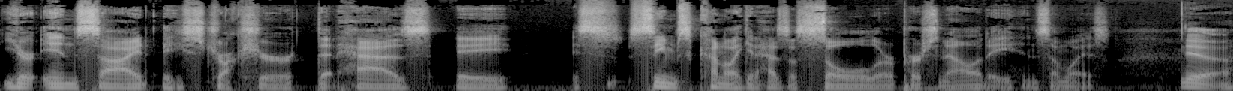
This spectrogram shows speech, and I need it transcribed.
you're inside a structure that has a seems kind of like it has a soul or a personality in some ways. Yeah.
